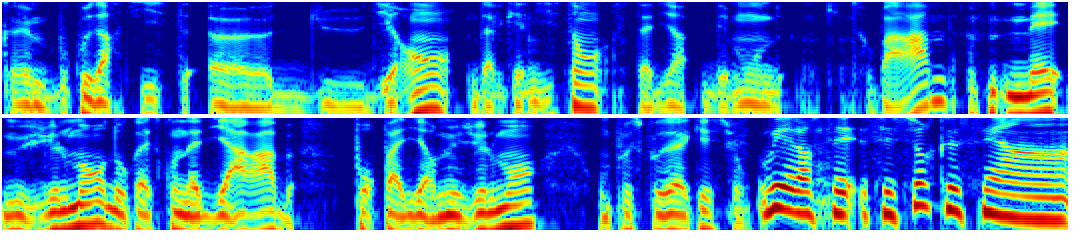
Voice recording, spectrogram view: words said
quand même beaucoup d'artistes euh, d'Iran, d'Afghanistan, c'est-à-dire des mondes qui ne sont pas arabes, mais musulmans. Donc est-ce qu'on a dit arabe pour pas dire musulman? On peut se poser la question. Oui, alors c'est sûr que c'est un,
